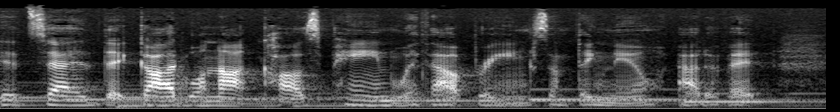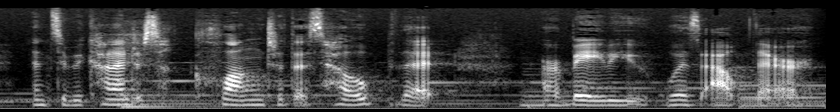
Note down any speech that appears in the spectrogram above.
it said that God will not cause pain without bringing something new out of it. And so we kind of just clung to this hope that our baby was out there.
